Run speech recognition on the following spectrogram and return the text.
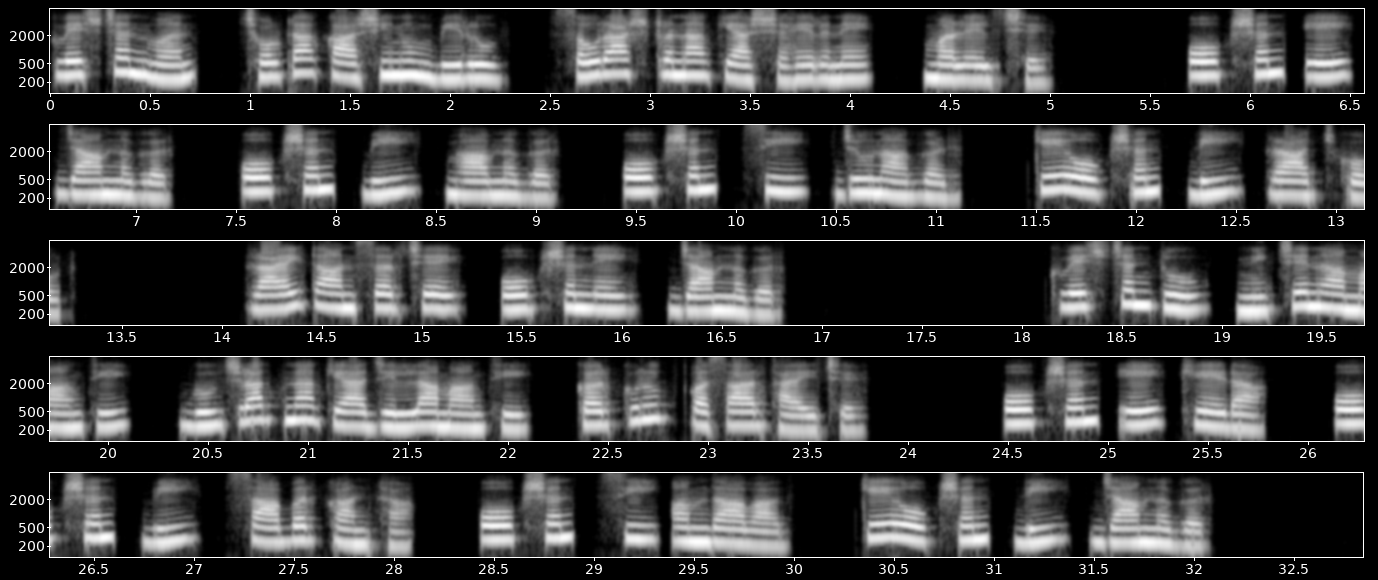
Question one છોટા કાશીનું બિરુદ સૌરાષ્ટ્રના કયા શહેરને મળેલ છે? Option A Jamnagar. Option B Bhavnagar. Option C Junagadh. કે option D Rajkot. Right answer છે option A Jamnagar. Question two નીચેનામાંથી ગુજરાતના કયા જિલ્લામાંથી કર્કવૃત પસાર થાય છે? Option A Kheda. Option B Sabarkantha. Option C, Ahmedabad. કે option D, Jamnagar.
